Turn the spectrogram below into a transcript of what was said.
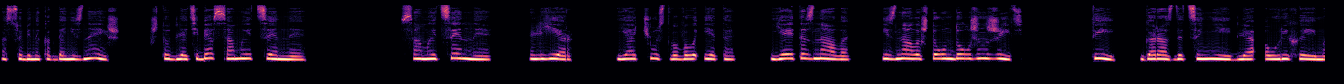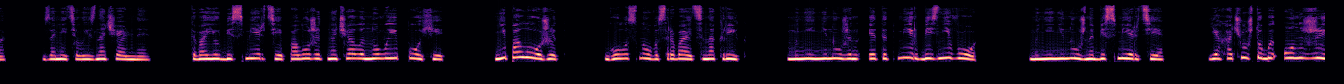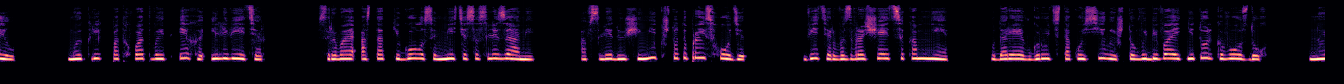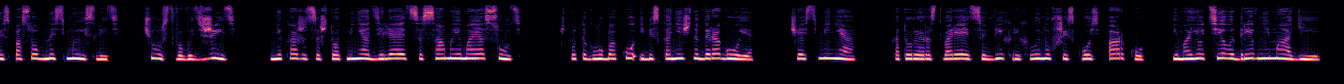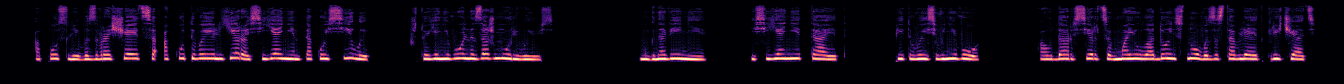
«Особенно, когда не знаешь, что для тебя самое ценное». «Самое ценное — Льер. Я чувствовала это. Я это знала. И знала, что он должен жить. Ты гораздо ценнее для Аурихейма, заметила изначальная. Твое бессмертие положит начало новой эпохи. Не положит. Голос снова срывается на крик. Мне не нужен этот мир без него. Мне не нужно бессмертие. Я хочу, чтобы он жил. Мой крик подхватывает эхо или ветер, срывая остатки голоса вместе со слезами. А в следующий миг что-то происходит. Ветер возвращается ко мне, ударяя в грудь с такой силой, что выбивает не только воздух, но и способность мыслить, чувствовать, жить. Мне кажется, что от меня отделяется самая моя суть, что-то глубоко и бесконечно дорогое, часть меня, которая растворяется в вихре, хлынувшей сквозь арку и мое тело древней магии, а после возвращается, окутывая Эльера сиянием такой силы, что я невольно зажмуриваюсь. Мгновение, и сияние тает, впитываясь в него, а удар сердца в мою ладонь снова заставляет кричать.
